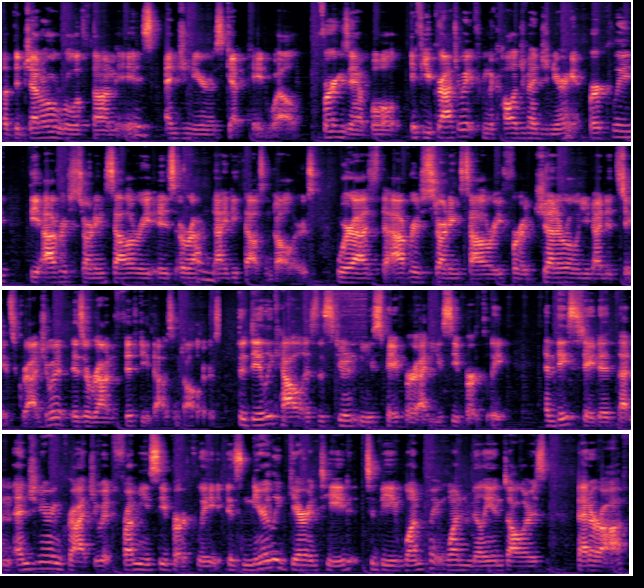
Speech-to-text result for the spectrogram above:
but the general rule of thumb is engineers get paid well. For example, if you graduate from the College of Engineering at Berkeley, the average starting salary is around $90,000, whereas the average starting salary for a general United States graduate is around $50,000. The Daily Cal is the student newspaper at UC Berkeley, and they stated that an engineering graduate from UC Berkeley is nearly guaranteed to be $1.1 million better off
